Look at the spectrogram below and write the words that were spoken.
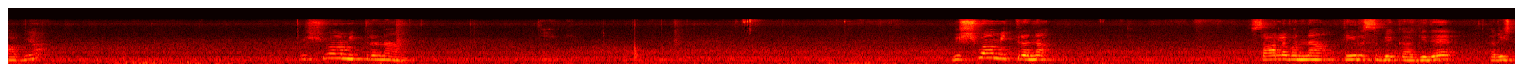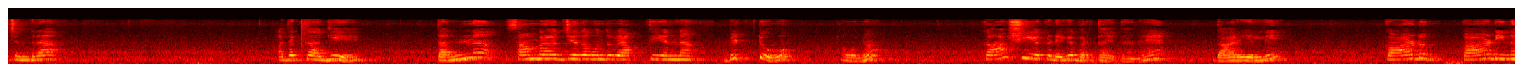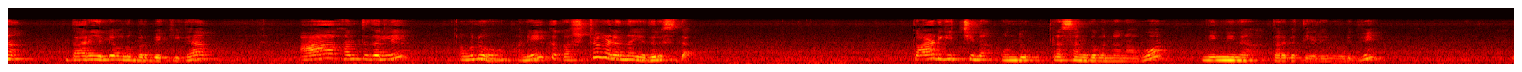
ಕಾವ್ಯ ವಿಶ್ವಾಮಿತ್ರನ? ವಿಶ್ವಾಮಿತ್ರನ ಸಾಲವನ್ನು ತೀರಿಸಬೇಕಾಗಿದೆ ಹರಿಶ್ಚಂದ್ರ. ಅದಕ್ಕಾಗಿ ತನ್ನ ಸಾಮ್ರಾಜ್ಯದ ಒಂದು ವ್ಯಾಪ್ತಿಯನ್ನು ಬಿಟ್ಟು ಅವನು ಕಾಶಿಯ ಕಡೆಗೆ ಬರ್ತಾ ಇದ್ದಾನೆ. ದಾರಿಯಲ್ಲಿ ಕಾಡು ಕಾಡಿನ ದಾರಿಯಲ್ಲಿ ಅವನು ಬರಬೇಕೀಗ. ಆ ಹಂತದಲ್ಲಿ ಅವನು ಅನೇಕ ಕಷ್ಟಗಳನ್ನು ಎದುರಿಸಿದ. ಕಾಡ್ಗಿಚ್ಚಿನ ಒಂದು ಪ್ರಸಂಗವನ್ನು ನಾವು ನಿನ್ನಿನ ತರಗತಿಯಲ್ಲಿ ನೋಡಿದ್ವಿ.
